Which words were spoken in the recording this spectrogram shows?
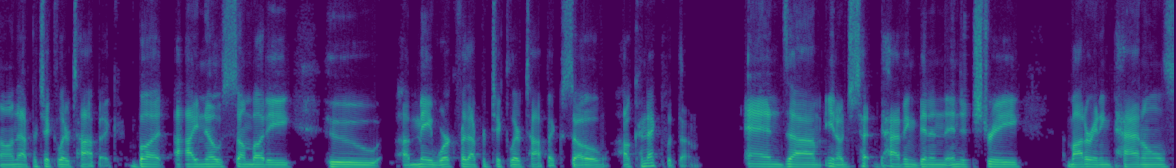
on that particular topic, but I know somebody who uh, may work for that particular topic, so I'll connect with them. And um, you know, just ha- having been in the industry moderating panels.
